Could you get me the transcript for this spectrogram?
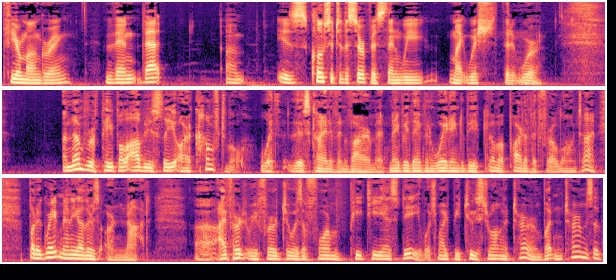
fear mongering, then that um, is closer to the surface than we might wish that it were a number of people obviously are comfortable with this kind of environment. Maybe they've been waiting to become a part of it for a long time, but a great many others are not. Uh, I've heard it referred to as a form of PTSD, which might be too strong a term, but in terms of,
